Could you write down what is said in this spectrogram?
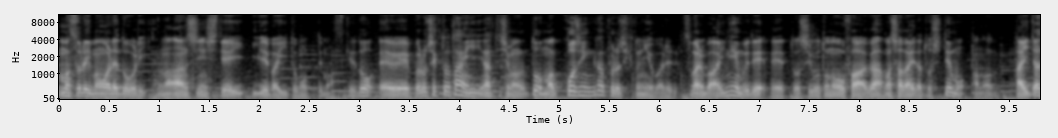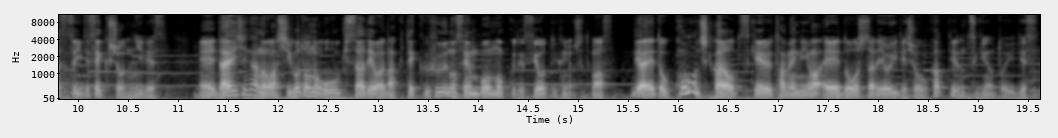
ー、まあ、それ今まで通りあ安心していればいいと思ってますけど、えー、プロジェクト単位になってしまうと、まあ、個人がプロジェクトに呼ばれる。つまり、バイネームで、えーと、仕事のオファーが、まあ、社内だとしても、あのはい、じゃあ続いてセクション2です。えー、大事なのは仕事の大きさではなくて工夫の千本ノックですよというふうにおっしゃってます。では、えーと、個の力をつけるためには、えー、どうしたらよいでしょうかっていうの次の問いです。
